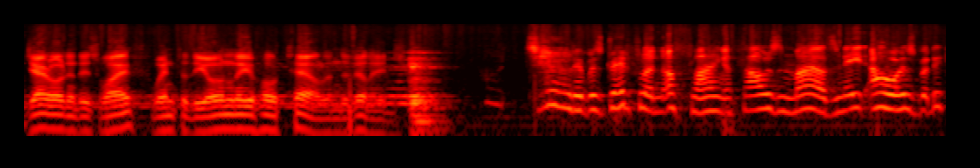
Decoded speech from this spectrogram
Gerald and his wife went to the only hotel in the village. Gerald, it was dreadful enough flying a thousand miles in eight hours, but it,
